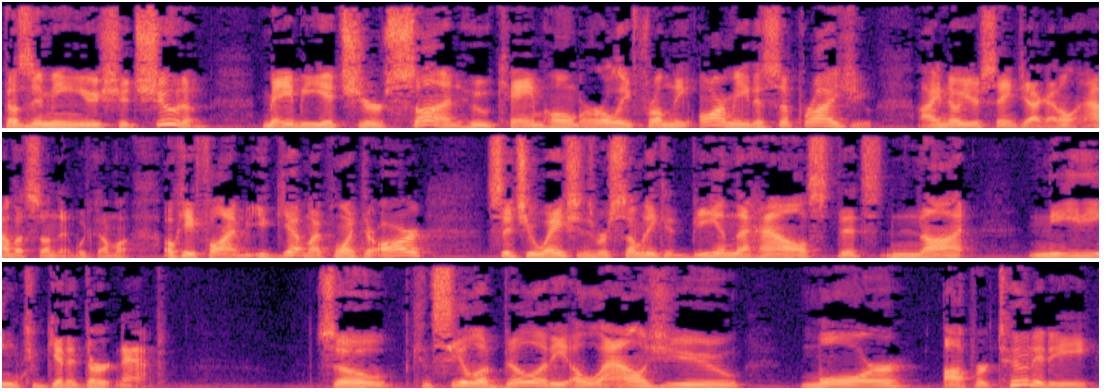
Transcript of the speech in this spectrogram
doesn't mean you should shoot them. Maybe it's your son who came home early from the army to surprise you. I know you're saying, Jack, I don't have a son that would come home. Okay, fine, but you get my point. There are situations where somebody could be in the house that's not needing to get a dirt nap. So concealability allows you more opportunity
